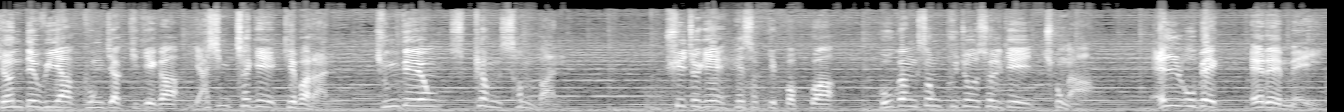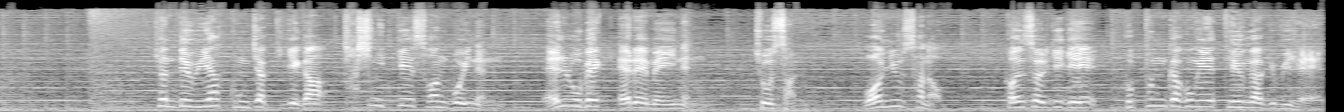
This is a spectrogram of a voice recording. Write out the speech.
현대위약 공작기계가 야심차게 개발한 중대형 수평 선반, 최적의 해석 기법과 고강성 구조 설계의 총아 L500 LMA. 현대위약 공작기계가 자신있게 선보이는 L500 LMA는 조선, 원유산업, 건설기계의 부품 가공에 대응하기 위해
